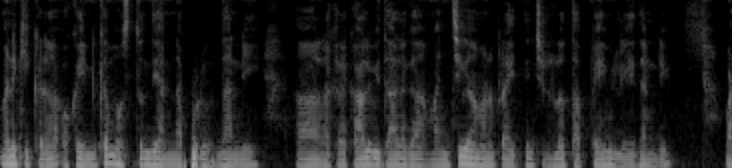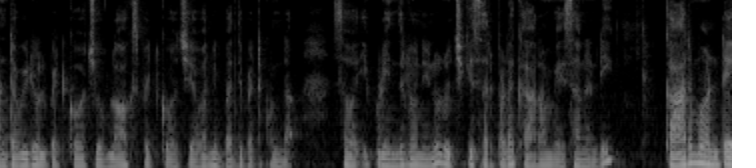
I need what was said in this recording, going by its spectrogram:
మనకి ఇక్కడ ఒక ఇన్‌కమ్ వస్తుంది అన్నప్పుడు దాన్ని రకరకాల విధాలుగా మంచిగా మనం ప్రయత్నించడంలో తప్పేమి లేదండి. వంట వీడియోలు పెట్టుకోవచ్చు, వ్లాగ్స్ పెట్టుకోవచ్చు ఎవరిని ఇబ్బంది పెట్టకుండా. సో, ఇప్పుడు ఇందులో నేను రుచికి సరిపడా కారం వేశానండి. కారం అంటే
